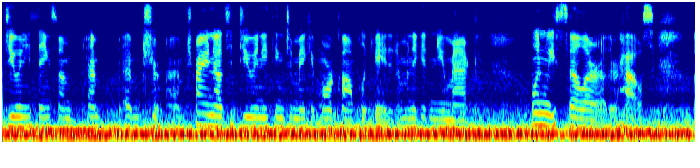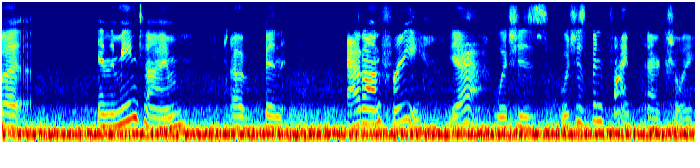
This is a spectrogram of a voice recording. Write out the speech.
do anything. So I'm I'm I'm, tr- I'm trying not to do anything to make it more complicated. I'm going to get a new Mac when we sell our other house. But in the meantime, I've been add-on free. Yeah, which is which has been fine actually.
